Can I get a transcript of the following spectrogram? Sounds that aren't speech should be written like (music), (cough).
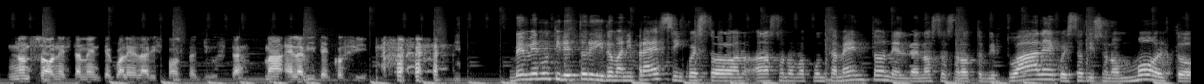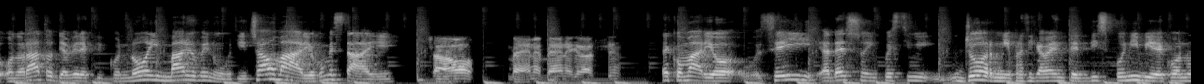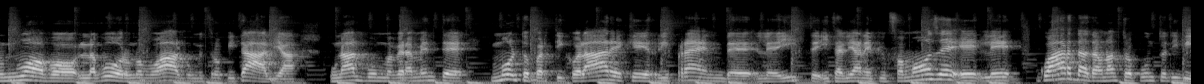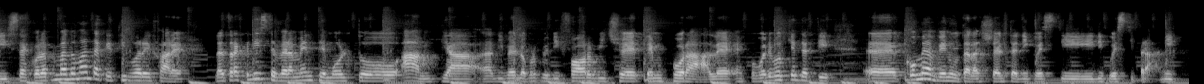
Non so onestamente qual è la risposta giusta, ma la vita è così. (laughs) Benvenuti lettori di Domani Press in questo nostro nuovo appuntamento nel nostro salotto virtuale. Quest'oggi sono molto onorato di avere qui con noi Mario Venuti. Ciao Mario, come stai? Ciao, bene, bene, grazie. Ecco Mario, sei adesso in questi giorni praticamente disponibile con un nuovo lavoro, un nuovo album, Troppi Italia, un album veramente molto particolare che riprende le hit italiane più famose e le guarda da un altro punto di vista. Ecco, la prima domanda che ti vorrei fare, la tracklist è veramente molto ampia a livello proprio di forbice temporale. Ecco, volevo chiederti eh, come è avvenuta la scelta di questi, di questi brani?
